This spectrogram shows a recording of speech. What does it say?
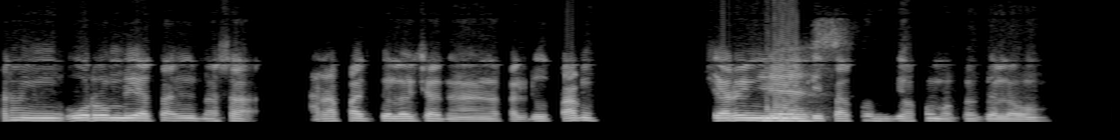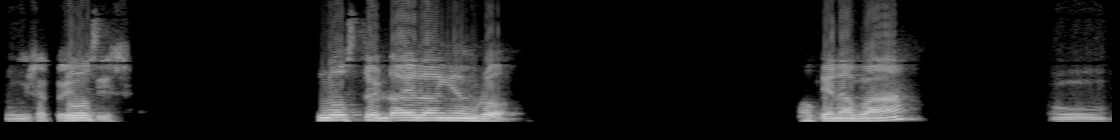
parang urom yata yun, nasa harapan ko lang siya na nakalutang. Siya rin yung Yes. nakita ko, hindi ako makagalaw. Yung sa Close. 20s. Close third eye lang yun bro. Okay na ba? Oo.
